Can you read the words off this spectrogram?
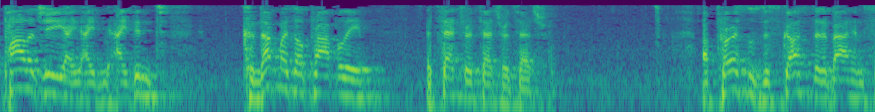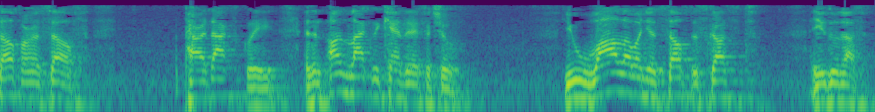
apology. I, I, I didn't conduct myself properly, etc., etc., etc. A person who's disgusted about himself or herself, paradoxically, is an unlikely candidate for true. You wallow in your self disgust and you do nothing.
